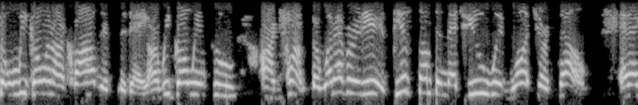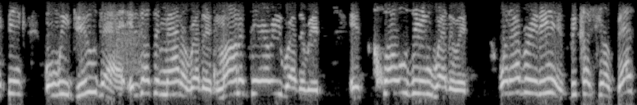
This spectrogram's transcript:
So when we go in our closets today or we go into our trunks or whatever it is, give something that you would want yourself. And I think when we do that, it doesn't matter whether it's monetary, whether it's it's clothing, whether it's whatever it is, because your best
